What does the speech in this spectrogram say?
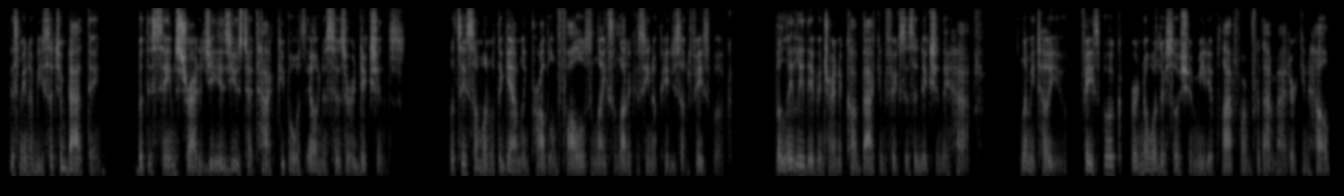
This may not be such a bad thing, but the same strategy is used to attack people with illnesses or addictions. Let's say someone with a gambling problem follows and likes a lot of casino pages on Facebook, but lately they've been trying to cut back and fix this addiction they have. Let me tell you, Facebook, or no other social media platform for that matter, can help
